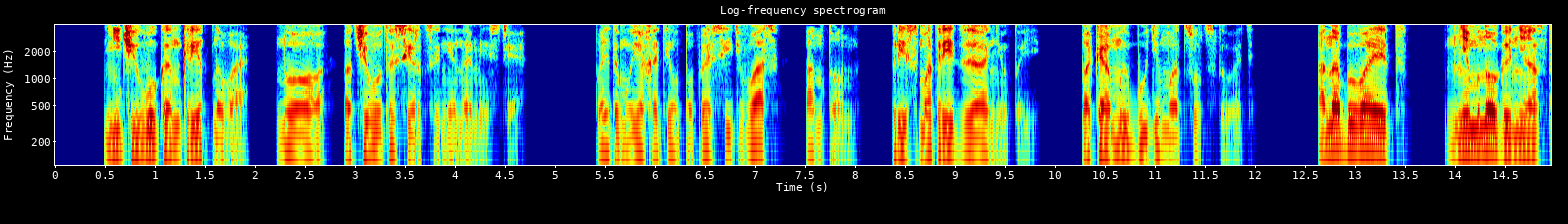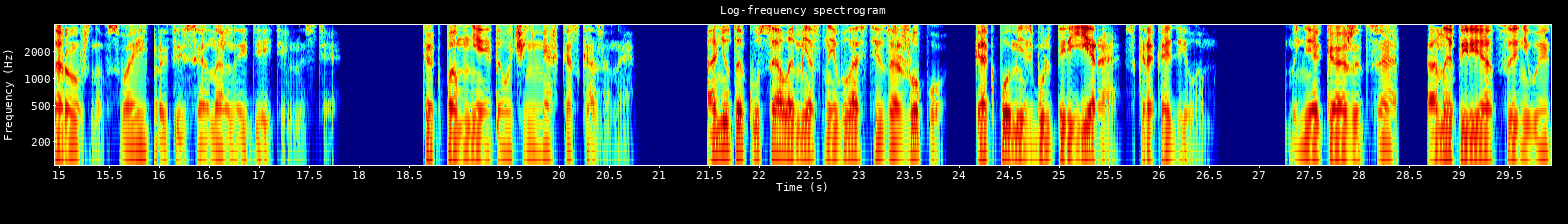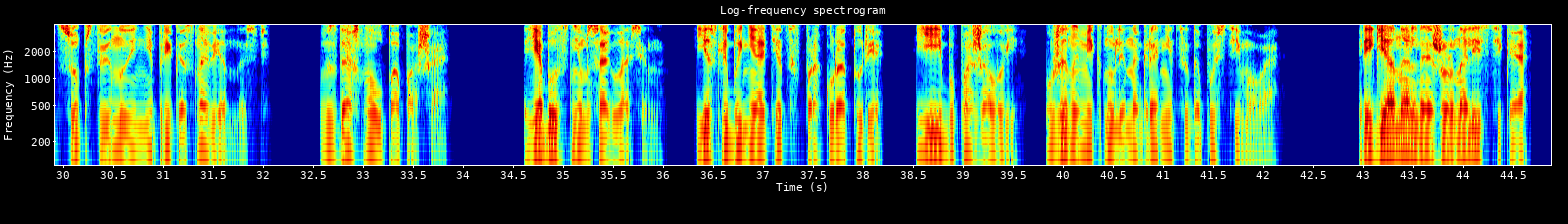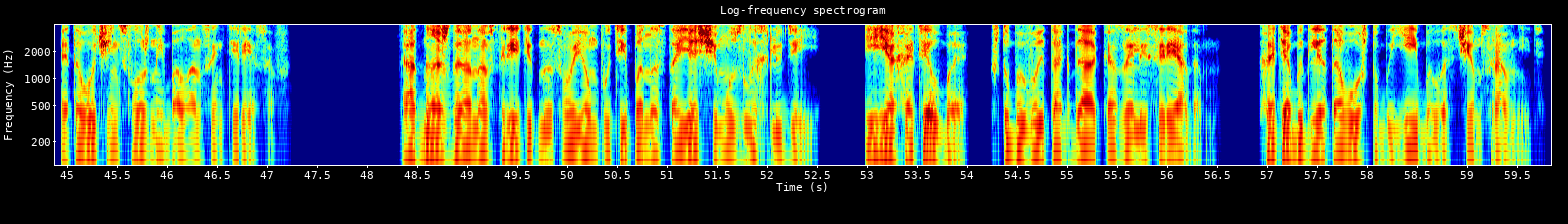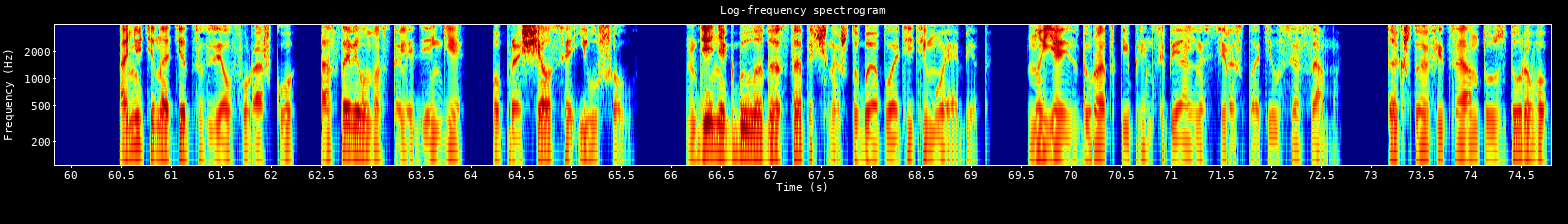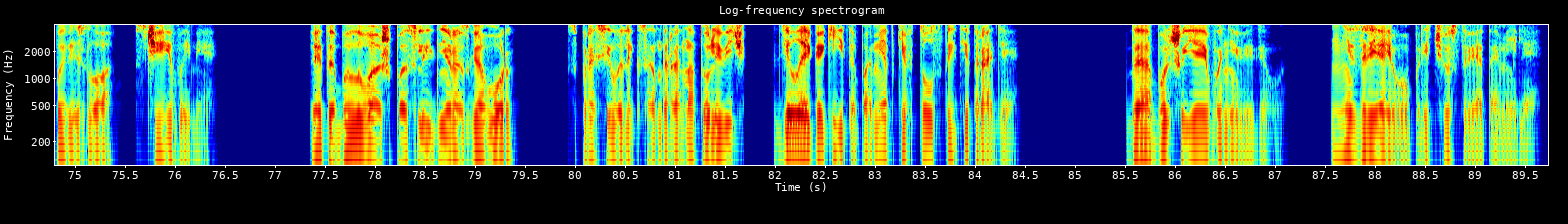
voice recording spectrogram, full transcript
Ничего конкретного, но от чего-то сердце не на месте. Поэтому я хотел попросить вас, Антон, присмотреть за Анютой, пока мы будем отсутствовать. Она бывает немного неосторожна в своей профессиональной деятельности. Как по мне, это очень мягко сказано. Анюта кусала местные власти за жопу, как помесь бультерьера с крокодилом. Мне кажется, она переоценивает собственную неприкосновенность. Вздохнул папаша. Я был с ним согласен. Если бы не отец в прокуратуре, ей бы, пожалуй, уже намекнули на границы допустимого. Региональная журналистика — это очень сложный баланс интересов. Однажды она встретит на своем пути по-настоящему злых людей, и я хотел бы, чтобы вы тогда оказались рядом, хотя бы для того, чтобы ей было с чем сравнить. Анютин отец взял фуражку, оставил на столе деньги, попрощался и ушел. Денег было достаточно, чтобы оплатить и мой обед, но я из дурацкой принципиальности расплатился сам, так что официанту здорово повезло с чаевыми. «Это был ваш последний разговор?» — спросил Александр Анатольевич, делая какие-то пометки в толстой тетради. Да, больше я его не видел. Не зря его предчувствия томили.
